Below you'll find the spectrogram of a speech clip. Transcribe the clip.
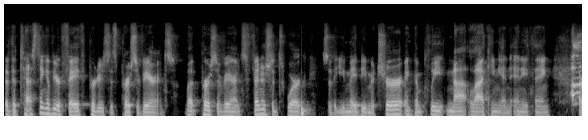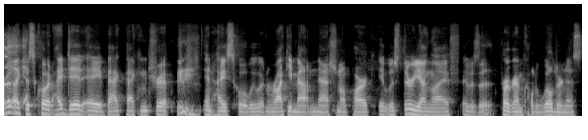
that the testing of your faith produces perseverance. Let perseverance finish its work so that you may be mature and complete, not lacking in anything. I really like this quote. I did a backpacking trip in high school. We went in Rocky Mountain National Park. It was through Young Life, it was a program called Wilderness.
